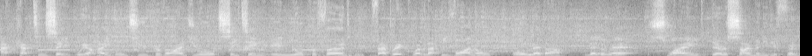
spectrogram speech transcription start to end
At Captain Seat, we are able to provide your seating in your preferred fabric, whether that be vinyl or leather, leatherette, suede. There are so many different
